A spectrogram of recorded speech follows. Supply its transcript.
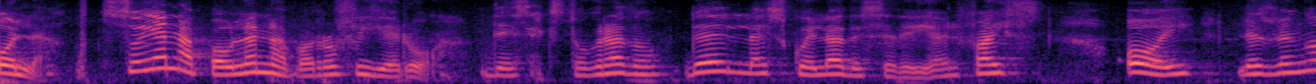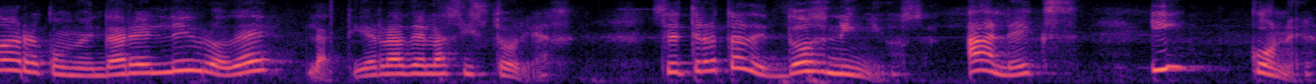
Hola, soy Ana Paula Navarro Figueroa, de sexto grado de la Escuela de Cedella del Fais. Hoy les vengo a recomendar el libro de La Tierra de las Historias. Se trata de dos niños, Alex y Conner.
